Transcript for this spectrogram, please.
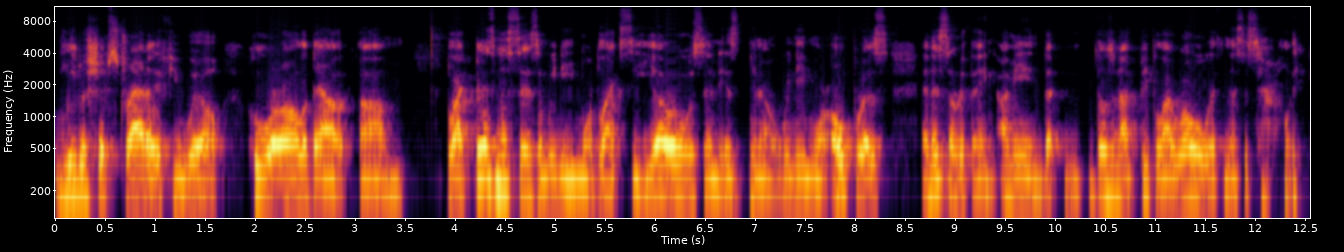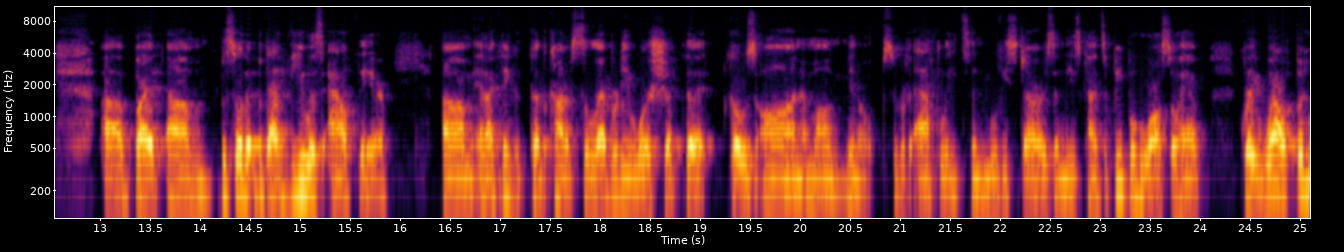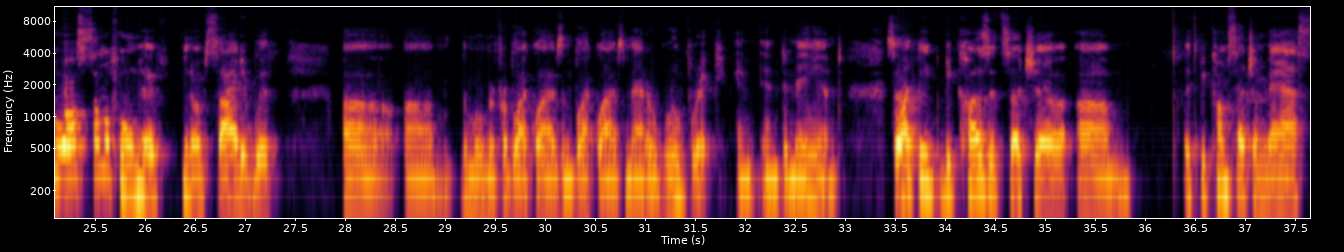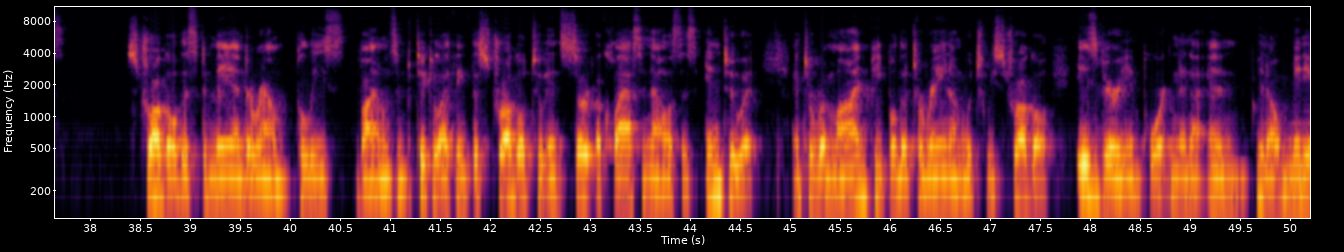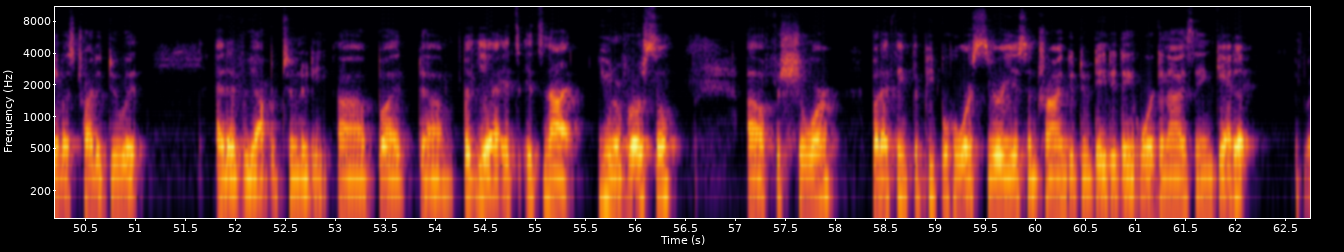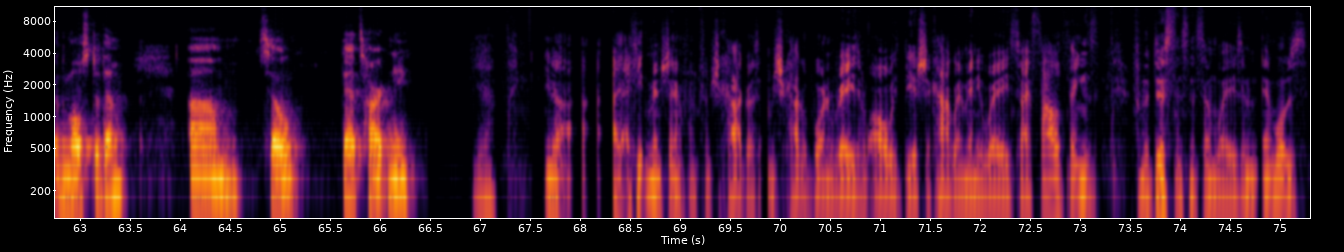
leadership strata, if you will, who are all about um, black businesses and we need more black CEOs and is you know we need more Oprahs and this sort of thing. I mean, that, those are not people I roll with necessarily, uh, but um, but so that but that view is out there, um, and I think the kind of celebrity worship that goes on among you know sort of athletes and movie stars and these kinds of people who also have great wealth, but who also some of whom have you know sided with. Uh, um, the movement for Black Lives and Black Lives Matter rubric and, and demand. So I think because it's such a, um, it's become such a mass struggle, this demand around police violence in particular, I think the struggle to insert a class analysis into it and to remind people the terrain on which we struggle is very important. And, and you know, many of us try to do it at every opportunity. Uh, but, um, but yeah, it's, it's not universal uh, for sure. But I think the people who are serious and trying to do day to day organizing get it most of them. Um, so that's heartening. Yeah. You know, I, I keep mentioning I'm from, from Chicago. I'm Chicago born and raised and will always be a Chicago in many ways. So I follow things from the distance in some ways. And, and what was,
